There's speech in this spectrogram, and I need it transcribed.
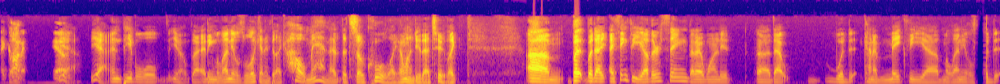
iconic. Like, yeah. yeah. yeah, and people will, you know, I think millennials will look at it and be like, "Oh man, that, that's so cool! Like, I want to do that too." Like, um, but but I, I think the other thing that I wanted uh, that would kind of make the uh, millennials would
